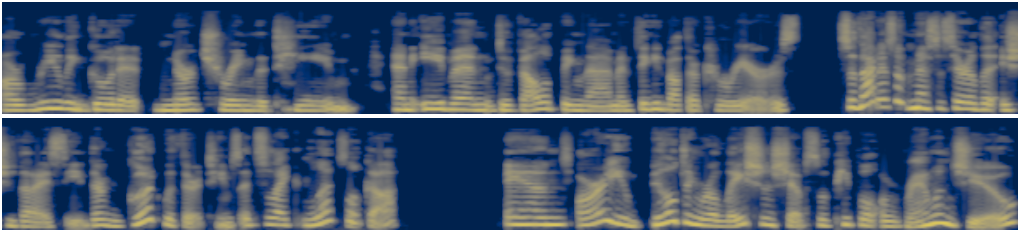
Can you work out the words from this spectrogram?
are really good at nurturing the team and even developing them and thinking about their careers. So that isn't necessarily the issue that I see. They're good with their teams. It's like, let's look up. And are you building relationships with people around you?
